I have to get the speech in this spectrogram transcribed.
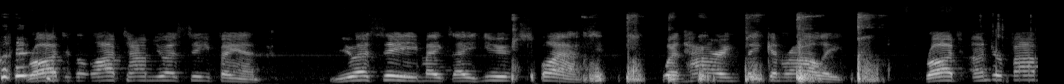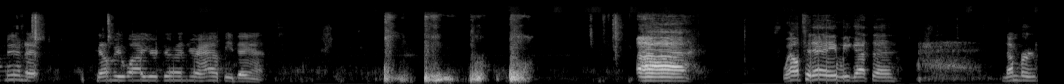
Raj is a lifetime USC fan. USC makes a huge splash with hiring Lincoln Riley. Raj, under five minutes. Tell me why you're doing your happy dance. Uh, well, today we got the number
